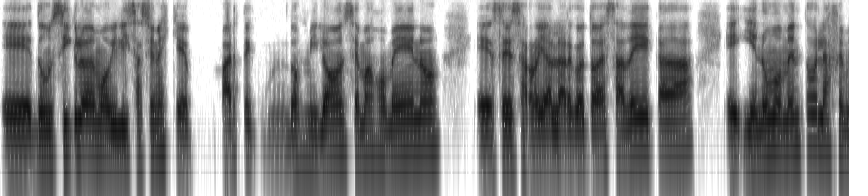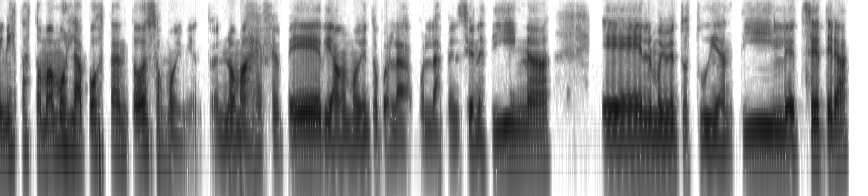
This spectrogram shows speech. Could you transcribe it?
eh, de un ciclo de movilizaciones que parte 2011 más o menos, eh, se desarrolla a lo largo de toda esa década, y en un momento las feministas tomamos la posta en todos esos movimientos, en No Más FP, digamos, el movimiento por, por las pensiones dignas, en el movimiento estudiantil, etcétera,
